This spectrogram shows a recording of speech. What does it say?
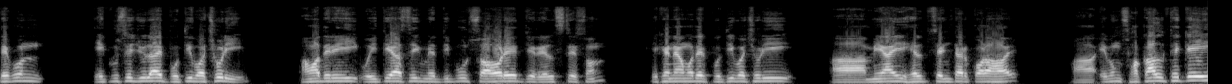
দেখুন, একুশে জুলাই প্রতি বছরই আমাদের এই ঐতিহাসিক মেদিনীপুর শহরের যে রেল স্টেশন, এখানে আমাদের প্রতি বছরই মেআই হেল্প সেন্টার করা হয়। এবং সকাল থেকেই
